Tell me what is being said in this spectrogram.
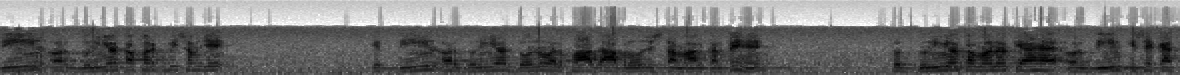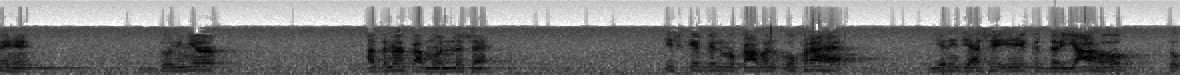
दीन और दुनिया का फ़र्क भी समझे कि दीन और दुनिया दोनों अल्फाज आप रोज इस्तेमाल करते हैं तो दुनिया का माना क्या है और दीन किसे कहते हैं? दुनिया अदना का मुन्नस है। इसके बिल मुकाबल उखरा है। यानी जैसे एक दरिया हो तो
